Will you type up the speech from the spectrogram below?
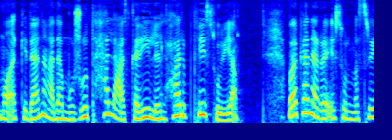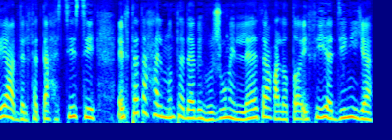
مؤكدا عدم وجود حل عسكري للحرب في سوريا. وكان الرئيس المصري عبد الفتاح السيسي افتتح المنتدى بهجوم لاذع على الطائفية الدينية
